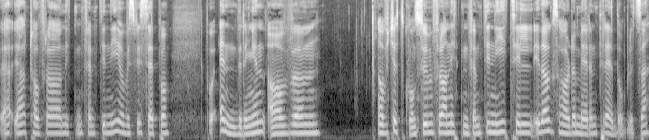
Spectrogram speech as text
jeg, har tall fra 1959, og hvis vi ser på, på endringen av av kjøttkonsum fra 1959 til i dag, så har det mer enn tredoblet seg.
